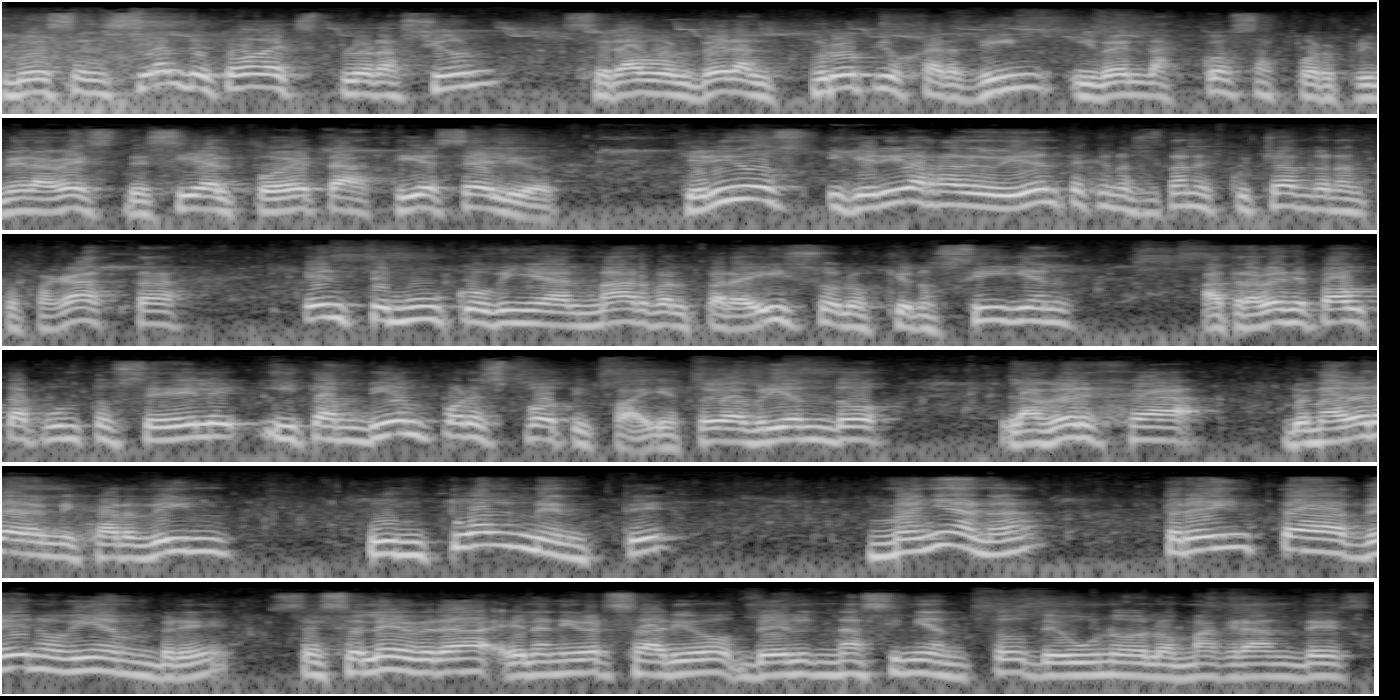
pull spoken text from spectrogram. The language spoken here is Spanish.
Lo esencial de toda exploración será volver al propio jardín y ver las cosas por primera vez, decía el poeta T.S. Eliot. Queridos y queridas radiovidentes que nos están escuchando en Antofagasta, en Temuco, Viña del Mar, Valparaíso, los que nos siguen a través de pauta.cl y también por Spotify. Estoy abriendo la verja de madera de mi jardín puntualmente. Mañana, 30 de noviembre, se celebra el aniversario del nacimiento de uno de los más grandes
